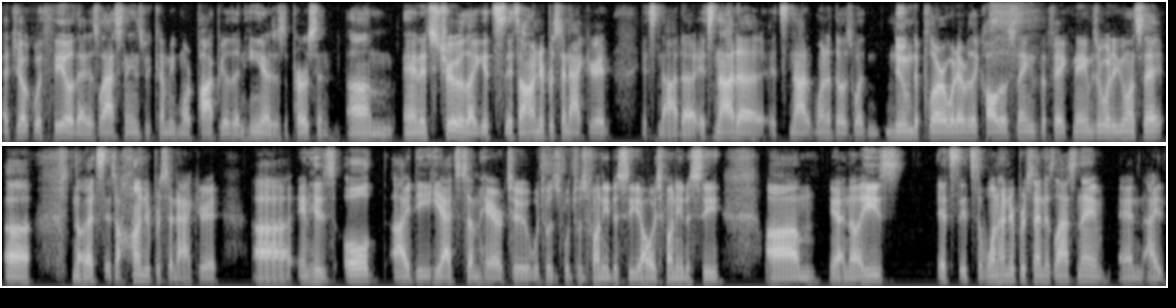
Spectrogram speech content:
I joke with Theo that his last name's becoming more popular than he is as a person. Um, and it's true. Like it's it's hundred percent accurate. It's not a it's not a it's not one of those what noom de or whatever they call those things, the fake names or whatever you want to say. Uh, no, that's it's hundred percent accurate. Uh, in his old ID, he had some hair too, which was which was funny to see. Always funny to see. Um, yeah, no, he's it's it's the one hundred percent his last name, and I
